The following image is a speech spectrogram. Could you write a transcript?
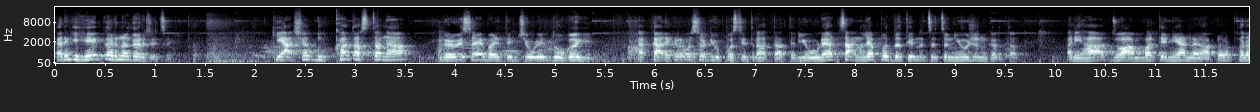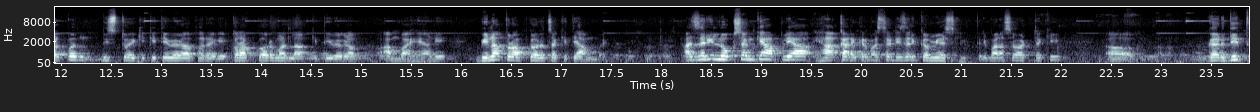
कारण की हे करणं गरजेचं आहे. की अशा दुःखात असताना गळवे साहेब आणि त्यांचे वडील दोघंही ह्या कार्यक्रमासाठी उपस्थित राहतात आणि एवढ्या चांगल्या पद्धतीनं त्याचं नियोजन करतात. आणि हा जो आंबा त्यांनी आणला आपल्याला फरक पण दिसतोय की किती वेगळा फरक आहे. क्रॉप कवरमधला किती वेगळा आंबा आहे आणि बिना क्रॉप कवरचा किती आंबा आहे. आज जरी लोकसंख्या आपल्या ह्या कार्यक्रमासाठी जरी कमी असली तरी मला असं वाटतं की गर्दीत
